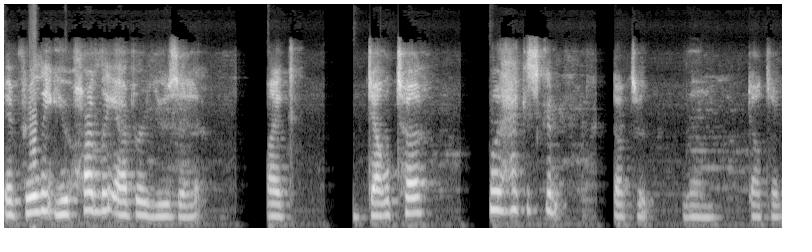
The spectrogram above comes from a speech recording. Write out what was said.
It really, you hardly ever use it. Like Delta. Who the heck is good? Delta room. Delta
